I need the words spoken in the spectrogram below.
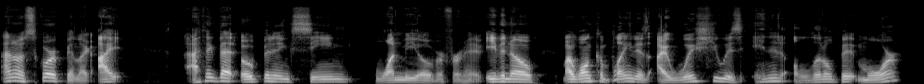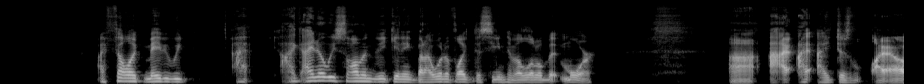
I don't know Scorpion. Like I, I think that opening scene won me over for him. Even though my one complaint is I wish he was in it a little bit more. I felt like maybe we, I, I, I know we saw him in the beginning, but I would have liked to seen him a little bit more. Uh, I, I, I just, I,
